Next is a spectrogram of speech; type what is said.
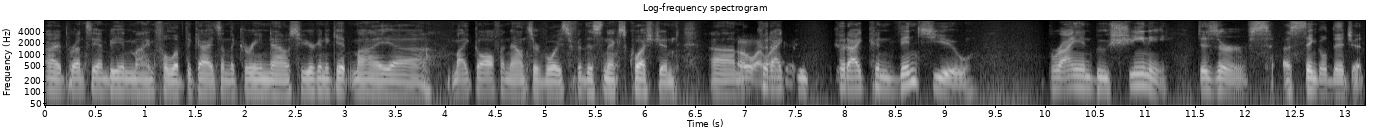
All right, Brunty, I'm being mindful of the guys on the green now, so you're going to get my uh, my golf announcer voice for this next question. Um, oh, I could like I it. could I convince you Brian Buschini deserves a single digit?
